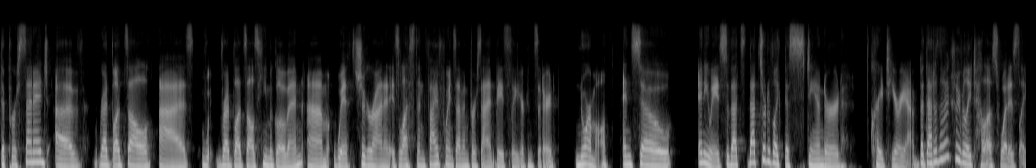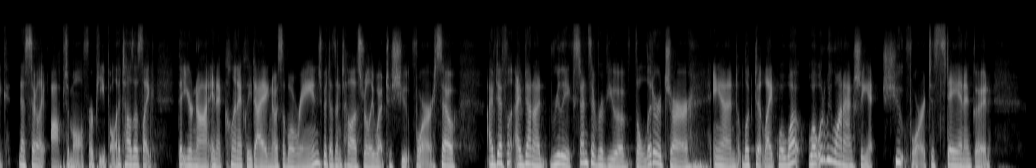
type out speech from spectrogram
the percentage of red blood cell uh, red blood cells hemoglobin um, with sugar on it is less than 5.7% basically you're considered normal and so anyways so that's that's sort of like the standard criteria, but that doesn't actually really tell us what is like necessarily optimal for people. It tells us like that you're not in a clinically diagnosable range, but doesn't tell us really what to shoot for. So I've definitely I've done a really extensive review of the literature and looked at like, well, what what would we want to actually shoot for to stay in a good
